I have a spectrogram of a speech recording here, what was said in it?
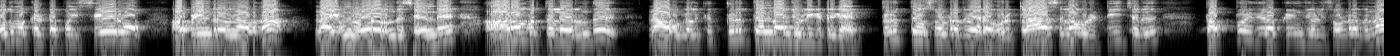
பொதுமக்கள்கிட்ட போய் சேரும் அப்படின்றதுனாலதான் நான் இவங்களோட வந்து சேர்ந்தேன். ஆரம்பத்துல இருந்து நான் அவங்களுக்கு திருத்தம் தான் சொல்லிக்கிட்டு இருக்கேன். திருத்தம் சொல்றது வேற. ஒரு கிளாஸ்ல ஒரு டீச்சரு தப்பு இது அப்படின்னு சொல்லி சொல்றதுன்னா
